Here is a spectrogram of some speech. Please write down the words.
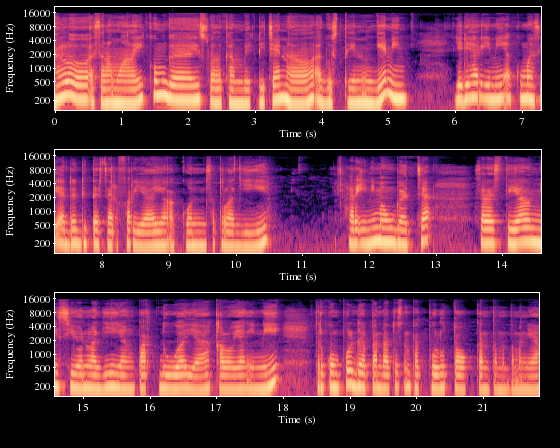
Halo, assalamualaikum guys. Welcome back di channel Agustin Gaming. Jadi hari ini aku masih ada di test server ya, yang akun satu lagi. Hari ini mau gacha Celestial Mission lagi yang part 2 ya. Kalau yang ini terkumpul 840 token teman-teman ya.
